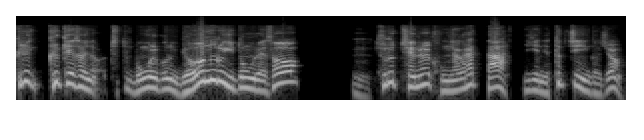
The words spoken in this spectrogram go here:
그리- 그렇게 해서 어쨌든 몽골군은 면으로 이동을 해서 음, 주루첸을 공략을 했다. 이게 이제 특징인 거죠.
